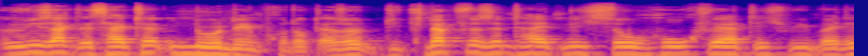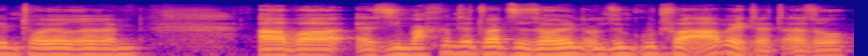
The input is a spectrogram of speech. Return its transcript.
wie gesagt, ist halt nur ein Produkt. Also die Knöpfe sind halt nicht so hochwertig wie bei den teureren. Aber äh, sie machen das, was sie sollen und sind gut verarbeitet. Also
